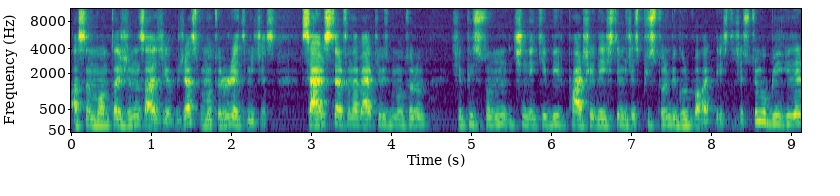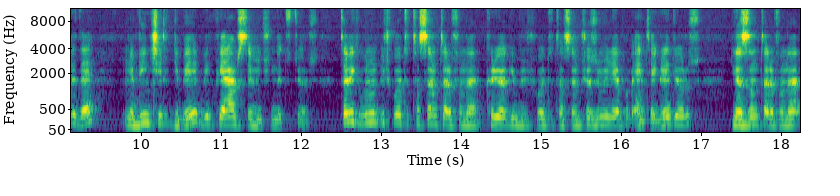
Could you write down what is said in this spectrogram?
aslında montajını sadece yapacağız. Motoru üretmeyeceğiz. Servis tarafında belki biz motorun işte pistonun içindeki bir parçayı değiştirmeyeceğiz. Pistonu bir grup olarak değiştireceğiz. Tüm bu bilgileri de e, Winchill gibi bir PLM sistemi içinde tutuyoruz. Tabii ki bunun 3 boyutlu tasarım tarafını Creo gibi 3 boyutlu tasarım çözümüyle yapıp entegre ediyoruz. Yazılım tarafını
